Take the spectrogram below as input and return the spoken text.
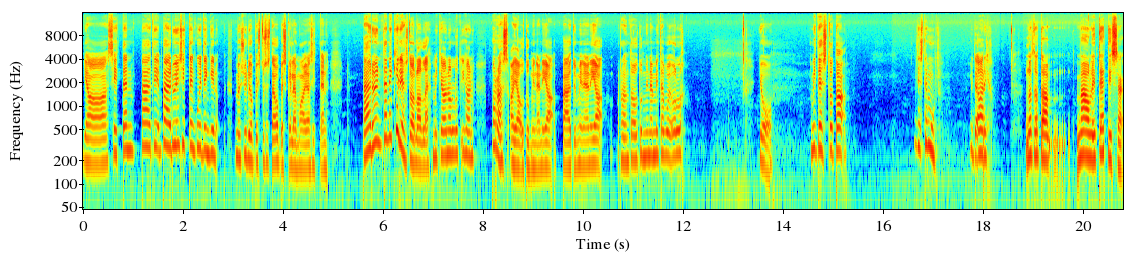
ja sitten pääti, päädyin sitten kuitenkin myös yliopistossa sitä opiskelemaan ja sitten päädyin tänne kirjastoalalle, mikä on ollut ihan paras ajautuminen ja päätyminen ja rantautuminen, mitä voi olla. Joo. Mites tota, mites te muut? Mitä Arja? No tota, mä olin Tetissä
